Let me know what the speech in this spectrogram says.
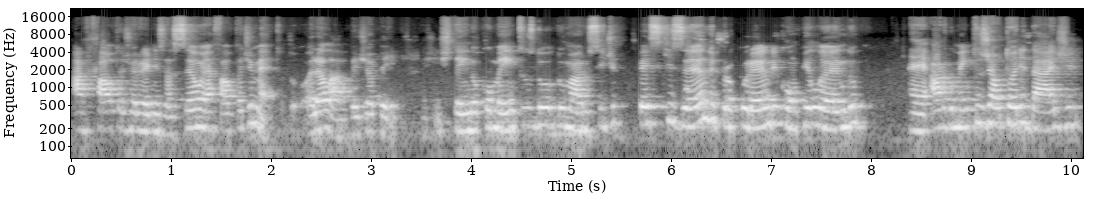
a falta de organização e a falta de método. Olha lá, veja bem, a gente tem documentos do, do Mauro Cid pesquisando e procurando e compilando é, argumentos de autoridade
